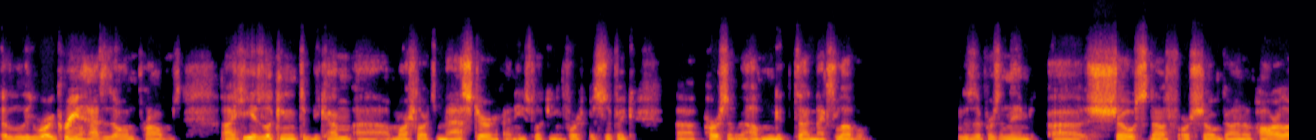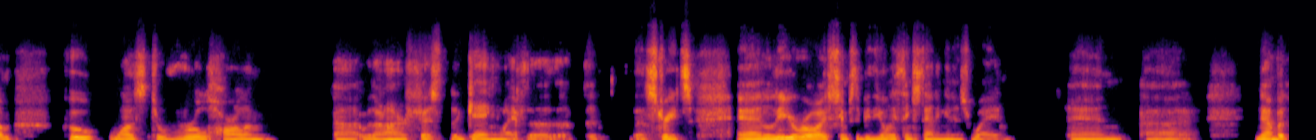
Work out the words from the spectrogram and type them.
Uh, Leroy Green has his own problems. Uh, he is looking to become a martial arts master, and he's looking for a specific uh, person to help him get to that next level there's a person named uh, Sho'nuff or Shogun of Harlem who wants to rule Harlem uh, with an iron fist, the gang life, the, the, the, streets. And Leroy seems to be the only thing standing in his way. And uh, now, but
